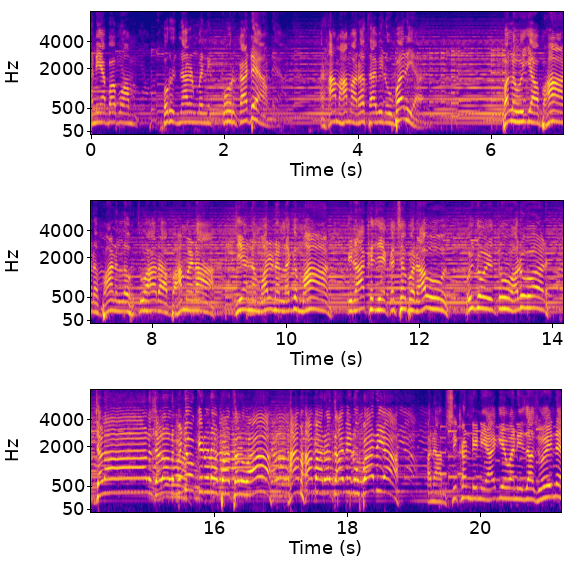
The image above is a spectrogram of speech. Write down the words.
અને આ બાબુ આમ ફોરુજ નારાયણ કોર કાઢે આમ. આમ હામાં રથ આવીને ઊભા રહ્યા. ભલે હોઈ ગયા ભાણ ભાણ લવ તુહારા ભામણા, જેન મરણ લગમાન એ રાખજે કચ્છ પર ઉગ્યો તું હરવડ જળાલ જળાલ બજો કિરણો પાથરવા. આમ હામા રથ આવીને ઊભા રહ્યા. અને આમ શિખંડીની આગેવાની જા જોઈને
